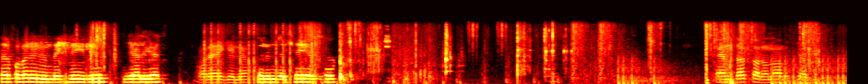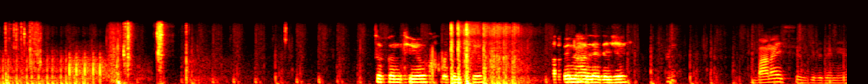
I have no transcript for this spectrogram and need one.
Serko ben önümdekine gidiyorum. Gel gel. Oraya geliyorum. Önümdekine gel sen. M4 var onu alıp geldim. Sıkıntı yok, sıkıntı yok. Abin halledecek. Bana işsiz gibi dönüyor.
